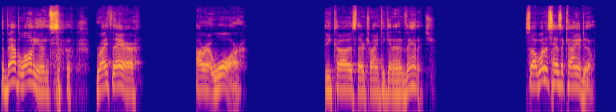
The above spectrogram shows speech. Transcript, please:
The Babylonians, right there, are at war because they're trying to get an advantage. So, what does Hezekiah do?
